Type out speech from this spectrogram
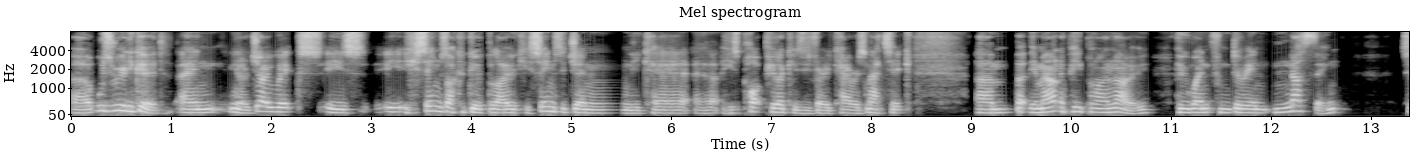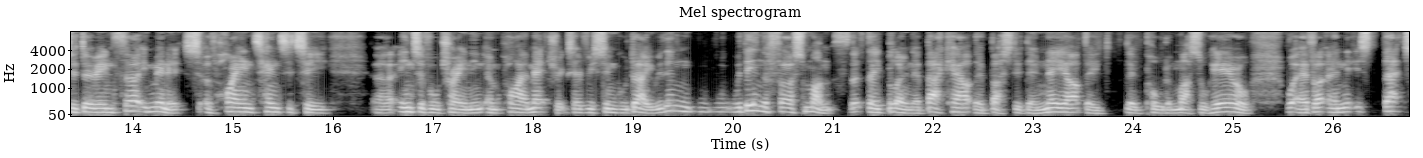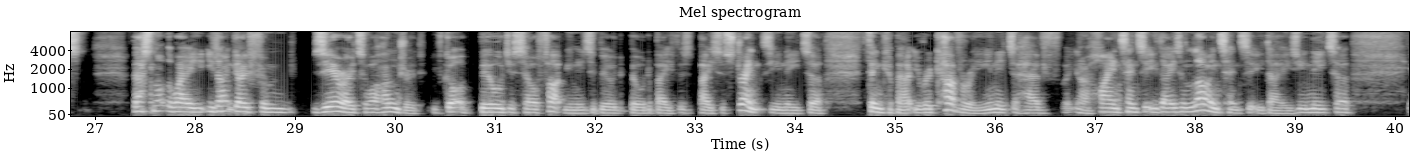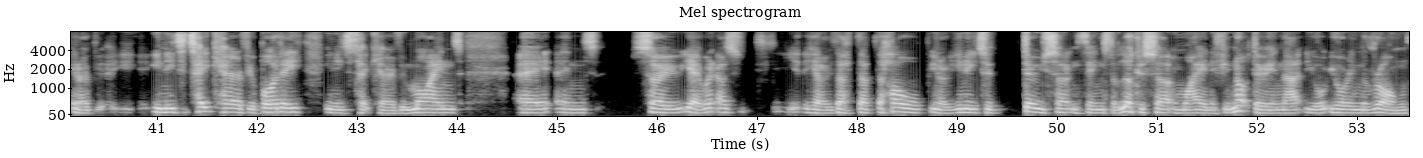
uh, was really good. And you know, Joe Wicks is he, he, seems like a good bloke. He seems to genuinely care. Uh, he's popular because he's very charismatic. Um, but the amount of people I know who went from doing nothing to doing 30 minutes of high intensity uh, interval training and plyometrics every single day. Within within the first month that they'd blown their back out they'd busted their knee up they they pulled a muscle here or whatever. And it's that's that's not the way you don't go from zero to 100 you've got to build yourself up. You need to build build a base, base of strength. You need to think about your recovery. You need to have you know high intensity days and low intensity days. You need to you know you need to take care of your body. You need to take care of your mind. Uh, and so yeah when i was you know the, the, the whole you know you need to do certain things to look a certain way. And if you're not doing that you're, you're in the wrong.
